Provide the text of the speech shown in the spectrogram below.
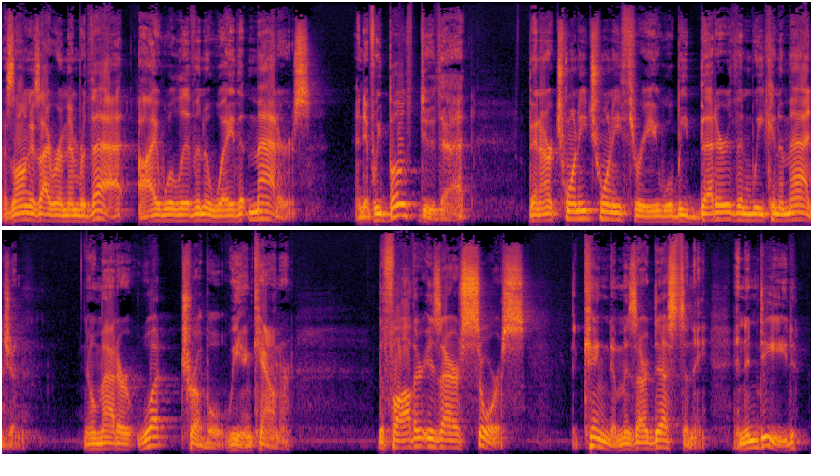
As long as I remember that, I will live in a way that matters. And if we both do that, then our 2023 will be better than we can imagine, no matter what trouble we encounter. The Father is our source, the kingdom is our destiny, and indeed,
